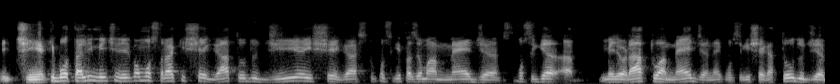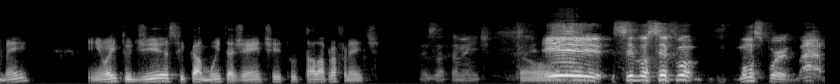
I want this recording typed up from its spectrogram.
e tinha que botar limite nele para mostrar que chegar todo dia e chegar, se tu conseguir fazer uma média, se tu conseguir ah, melhorar a tua média, né, conseguir chegar todo dia bem, em oito dias fica muita gente e tu tá lá para frente. Exatamente. Então... E se você for, vamos supor, ah,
